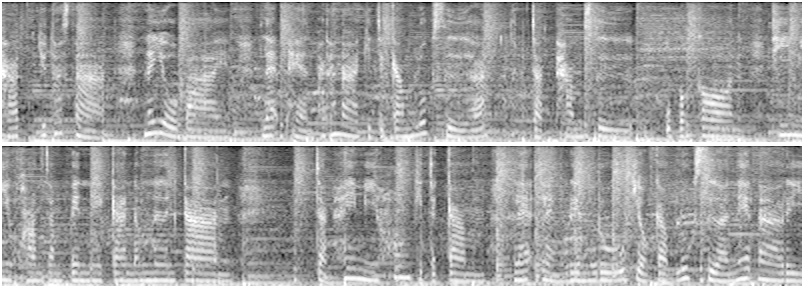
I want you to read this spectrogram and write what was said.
ทัศน์ ยุทธศาสตร์ นโยบาย และแผนพัฒนากิจกรรมลูกเสือ จัดทำสื่อ อุปกรณ์ที่มีความจำเป็นในการดำเนินการ จัดให้มีห้องกิจกรรม และแหล่งเรียนรู้เกี่ยวกับลูกเสือเนตรนารี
